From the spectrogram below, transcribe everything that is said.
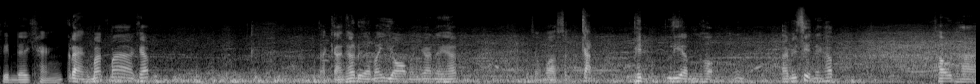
ขึ้นได้แข็งแกร่งมากๆครับ แต่การท่าเรือไม่ยอมเหมือนกันนะครับ จังหวะสกัดผิดเหลี่ยมของอภิสิทธิ์นะครับ เข้าทาง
